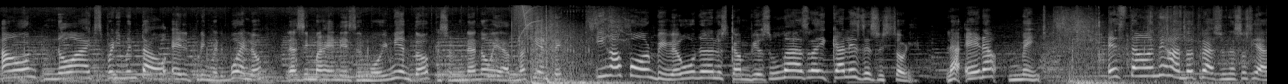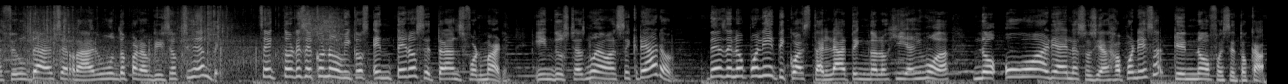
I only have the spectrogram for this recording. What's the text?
aún no ha experimentado el primer vuelo, las imágenes en movimiento, que son una novedad naciente, y Japón vive uno de los cambios más radicales de su historia, la era Meiji. Estaban dejando atrás una sociedad feudal cerrada al mundo para abrirse a Occidente. Sectores económicos enteros se transformaron, industrias nuevas se crearon, desde lo político hasta la tecnología y moda, no hubo área de la sociedad japonesa que no fuese tocada.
